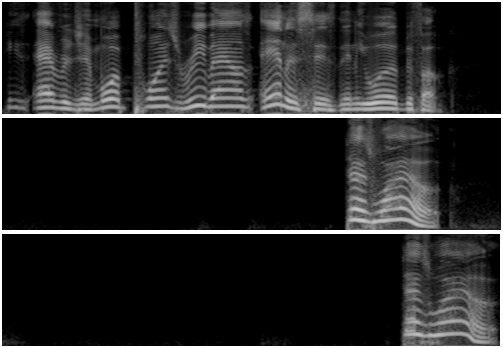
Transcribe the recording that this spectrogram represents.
he's averaging more points, rebounds, and assists than he was before. That's wild. That's wild.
